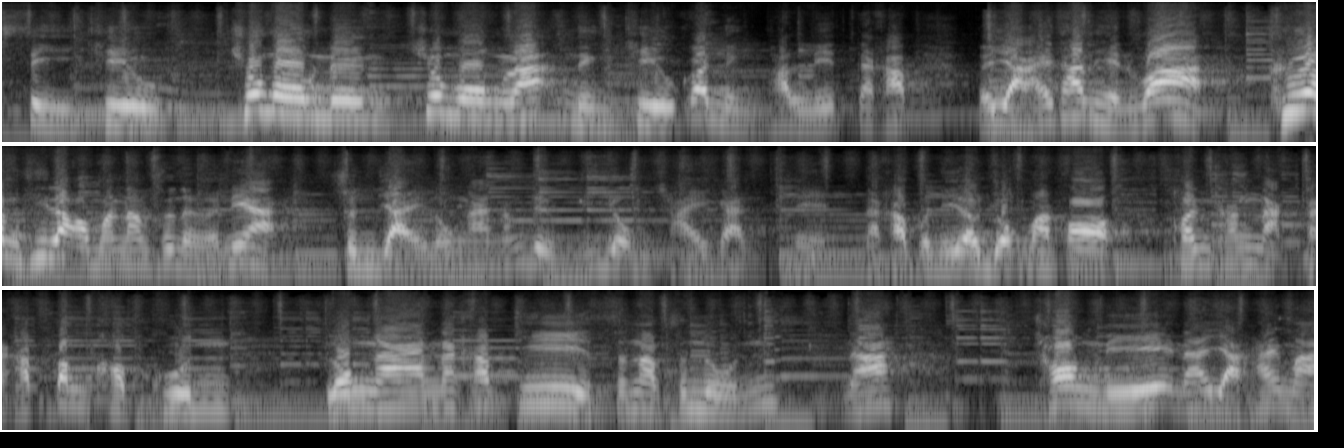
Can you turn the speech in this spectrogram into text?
24 คิว ชั่วโมงหนึ่งชั่วโมงละ 1 คิวก็ 1,000 ลิตรนะครับและอยากให้ท่านเห็นว่าเครื่องที่เราเอามานำเสนอเนี่ยส่วนใหญ่โรงงานน้ำดื่มนิยมใช้กันนี่นะครับ วันนี้เรายกมาก็ค่อนข้างหนักนะครับ ต้องขอบคุณโรงงานนะครับที่สนับสนุนนะช่องนี้นะอยากให้มา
